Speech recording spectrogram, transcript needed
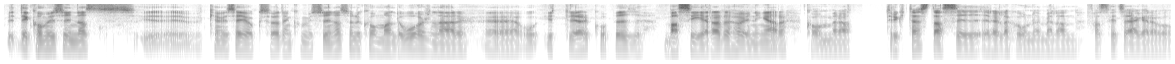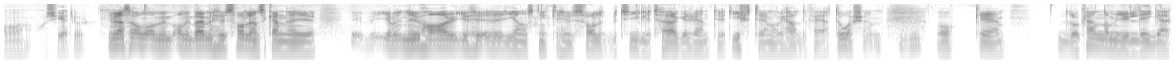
Det kommer ju synas, eh, kan vi säga också, den kommer synas under kommande år när eh, ytterligare KPI-baserade höjningar kommer att trycktestas i, i relationen mellan fastighetsägare och, och kedjor. Men alltså, om, om, vi börjar med hushållen så kan den ju, ja, nu har ju genomsnittliga hushållet betydligt högre ränteutgifter än vad vi hade för ett år sedan. Mm. Och eh, då kan de ju ligga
